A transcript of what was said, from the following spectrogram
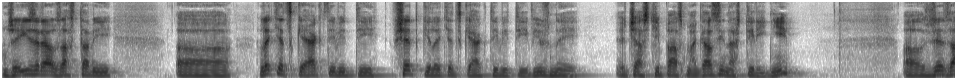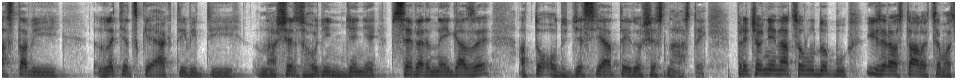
že Izrael zastaví uh, letecké aktivity, všetky letecké aktivity v južnej časti pásma Gazy na 4 dní, uh, že zastaví letecké aktivity na 6 hodín denne v Severnej Gaze a to od 10. do 16. Prečo nie na celú dobu? Izrael stále chce mať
